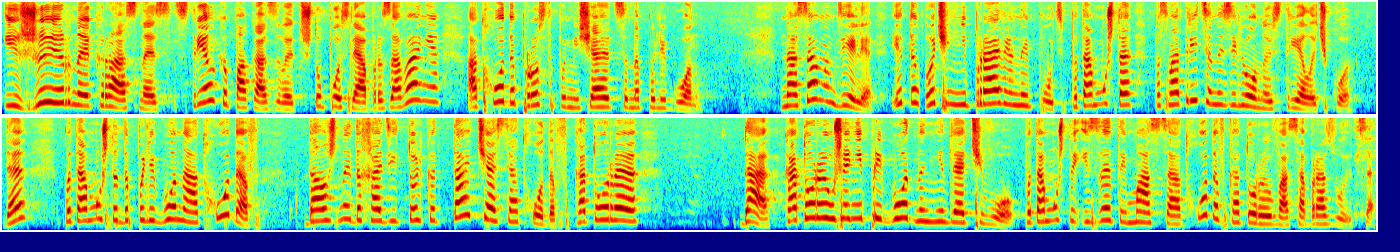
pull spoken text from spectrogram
и жирная красная стрелка показывает, что после образования отходы просто помещаются на полигон. На самом деле это очень неправильный путь, потому что посмотрите на зеленую стрелочку, да? потому что до полигона отходов должны доходить только та часть отходов, которая да, которая уже не пригодна ни для чего, потому что из этой массы отходов, которые у вас образуются,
